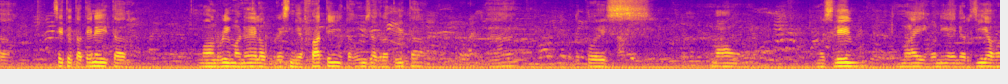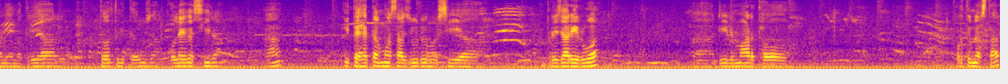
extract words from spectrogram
ita seito tatene ita Mon Rui Manuel oferece Fatin, ita usa gratuita. Depois mau Muslim, mai honia energia, honia material, todo ita usa. Colega Sira, ita heta mas si uh, empresário rua di limar tho Fortuna Star.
